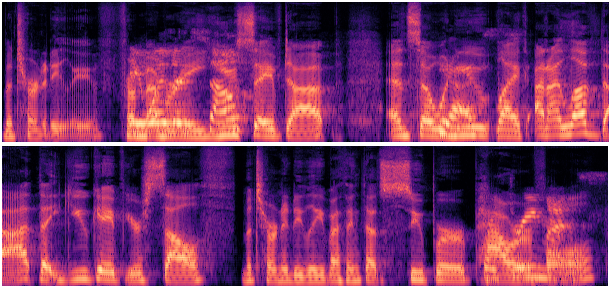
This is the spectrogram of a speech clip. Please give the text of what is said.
maternity leave from it memory. You saved up. And so when yes. you like and i love that that you gave yourself maternity leave. I think that's super powerful For three months.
